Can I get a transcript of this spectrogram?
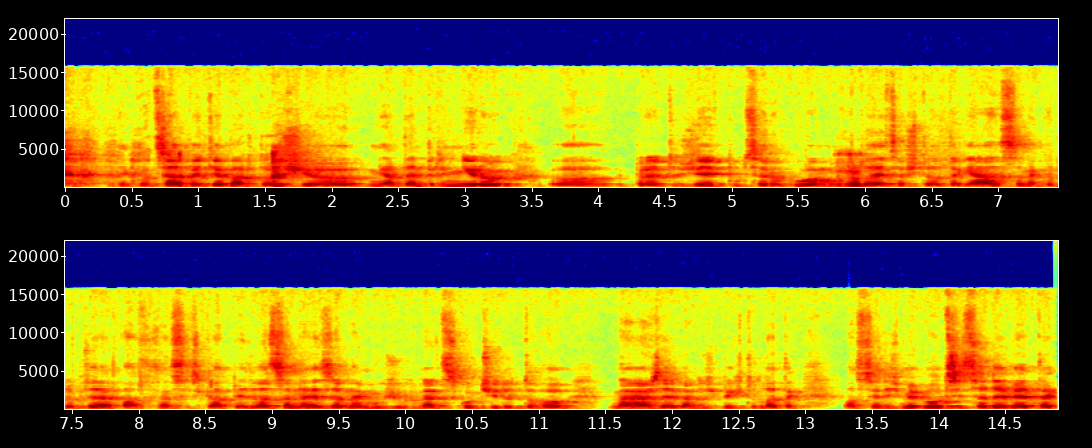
jako třeba Petě Bartoš uh, měl ten první rok, uh, protože je půlce roku a mohl uh-huh. to jet až to, tak já jsem jako dobře, a jsem si říkal, pět let jsem nejezdil, nemůžu hned skočit do toho na jaře, aniž bych tohle, tak vlastně když mi bylo 39, tak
